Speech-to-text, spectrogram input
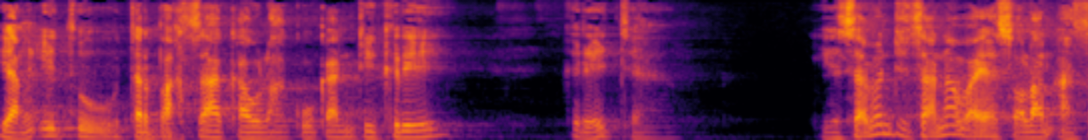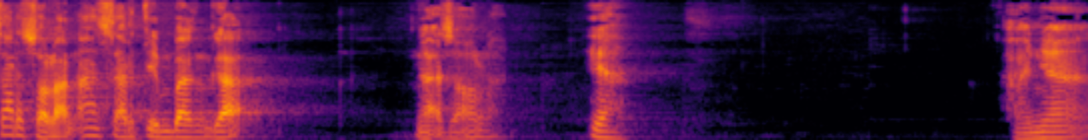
yang itu terpaksa kau lakukan di gereja. Ya zaman di sana waya sholat asar, sholat asar timbang enggak, enggak sholat. Ya. Hanya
